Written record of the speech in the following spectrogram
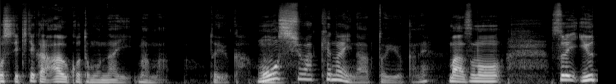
越してきてから会うこともないままというか申し訳ないなというかね、まあそのそれ言っ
